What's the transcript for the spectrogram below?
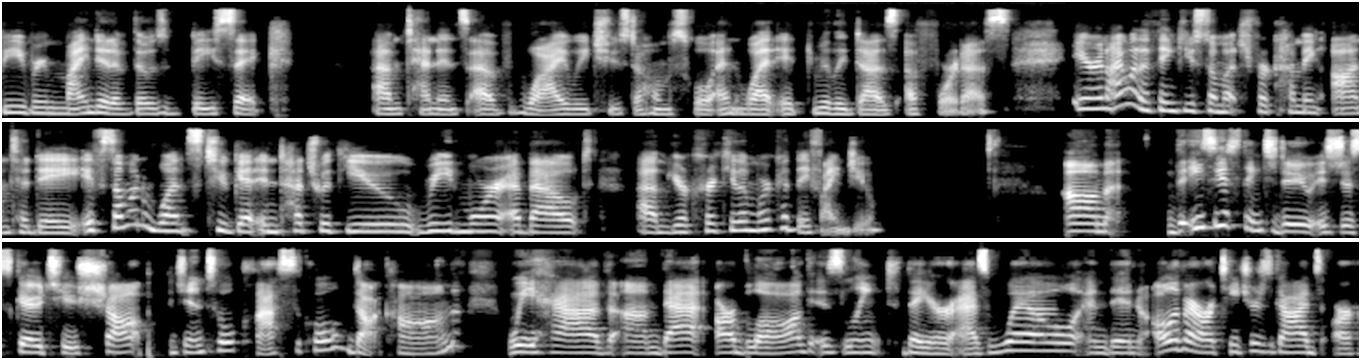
be reminded of those basic um, tenets of why we choose to homeschool and what it really does afford us. Erin, I want to thank you so much for coming on today. If someone wants to get in touch with you, read more about um, your curriculum, where could they find you? Um, the easiest thing to do is just go to shopgentleclassical.com. We have um, that, our blog is linked there as well. And then all of our teachers' guides are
